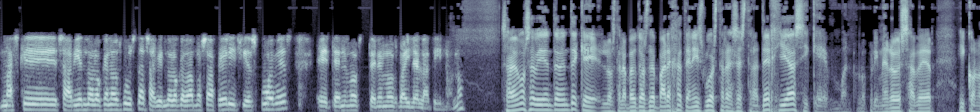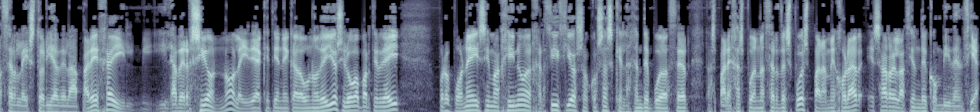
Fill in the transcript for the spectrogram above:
Más que sabiendo lo que nos gusta, sabiendo lo que vamos a hacer y si es jueves tenemos tenemos baile latino, ¿no? Sabemos evidentemente que los terapeutas de pareja tenéis vuestras estrategias y que, bueno, lo primero es saber y conocer la historia de la pareja y, la versión, ¿no? La idea que tiene cada uno de ellos y luego a partir de ahí proponéis, imagino, ejercicios o cosas que la gente puede hacer, las parejas pueden hacer después para mejorar esa relación de convivencia.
